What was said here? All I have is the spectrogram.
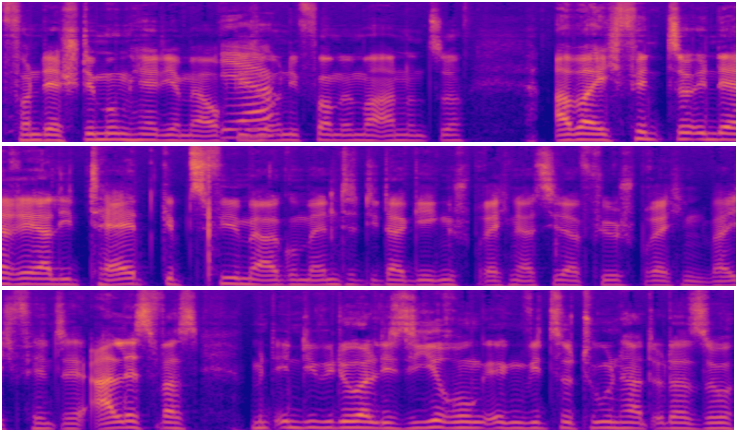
Von der Stimmung her, die haben ja auch Ja. diese Uniform immer an und so. Aber ich finde, so in der Realität gibt es viel mehr Argumente, die dagegen sprechen, als die dafür sprechen. Weil ich finde, alles, was mit Individualisierung irgendwie zu tun hat oder so,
